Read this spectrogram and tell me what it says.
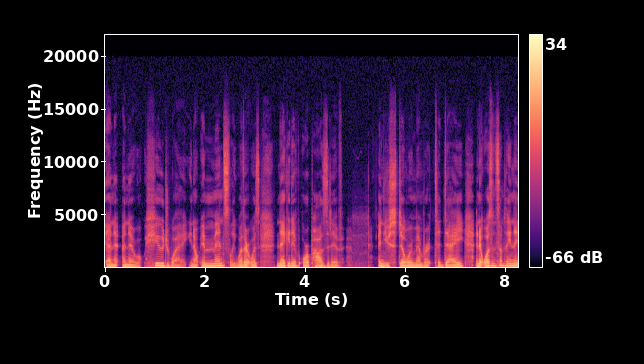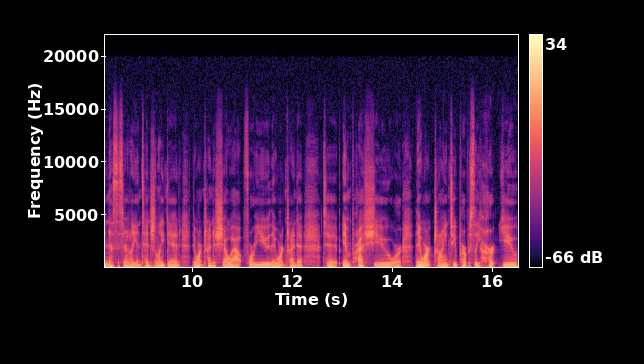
in, in a huge way, you know, immensely, whether it was negative or and you still remember it today. And it wasn't something they necessarily intentionally did. They weren't trying to show out for you. They weren't trying to, to impress you or they weren't trying to purposely hurt you.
